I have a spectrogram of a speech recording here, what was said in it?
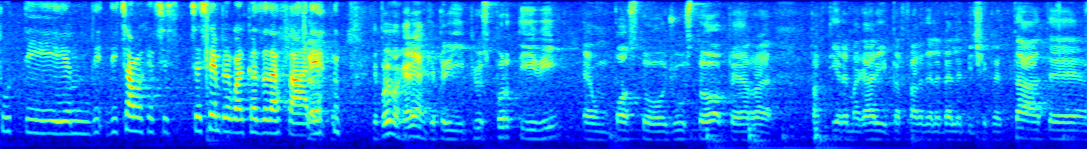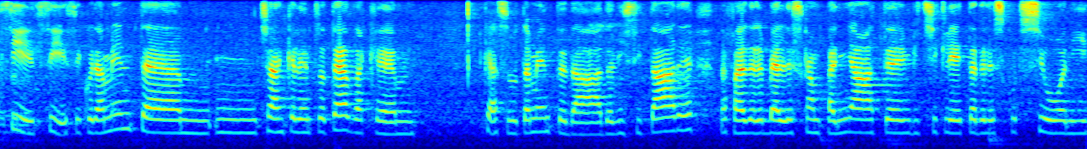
tutti, diciamo che c'è sempre qualcosa da fare. Certo. E poi magari anche per i più sportivi è un posto giusto per partire magari per fare delle belle biciclettate? Sì, delle... sì, sicuramente mm, c'è anche l'entroterra che che è assolutamente da, da, visitare, da fare delle belle scampagnate in bicicletta, delle escursioni,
